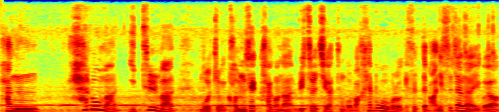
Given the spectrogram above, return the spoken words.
한 하루만 이틀만 뭐 좀 검색하거나 리서치 같은 거 막 해보고 그러게 쓸 때 많이 쓰잖아요 이거요.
